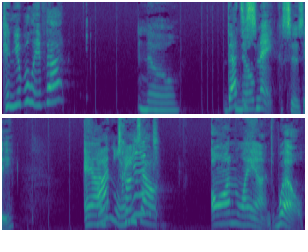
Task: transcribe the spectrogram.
Can you believe that? No. That's a snake, Susie. And On turns land? out on land. Well,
